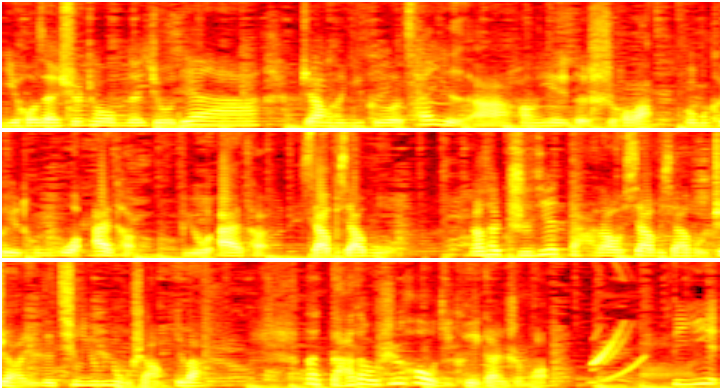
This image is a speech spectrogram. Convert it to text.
以后在宣传我们的酒店啊这样的一个餐饮啊行业的时候啊，我们可以通过艾特，比如艾特呷哺呷哺，让它直接打到呷哺呷哺这样一个轻应用上，对吧？那达到之后，你可以干什么？第一，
